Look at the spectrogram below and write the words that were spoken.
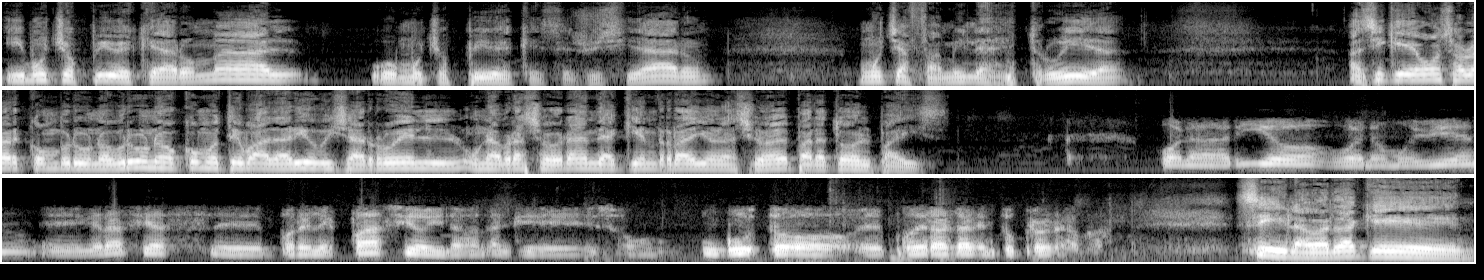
Y muchos pibes quedaron mal, hubo muchos pibes que se suicidaron, muchas familias destruidas. Así que vamos a hablar con Bruno. Bruno, ¿cómo te va? Darío Villarruel, un abrazo grande aquí en Radio Nacional para todo el país. Hola Darío, bueno, muy bien, eh, gracias eh, por el espacio y la verdad que es un, gusto eh, poder hablar en tu programa. Sí, la verdad que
